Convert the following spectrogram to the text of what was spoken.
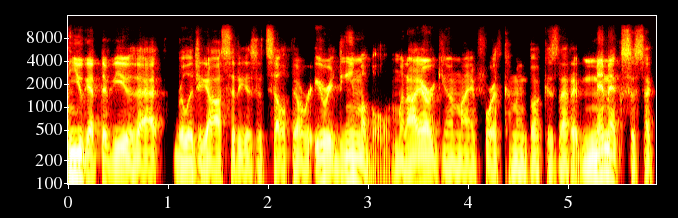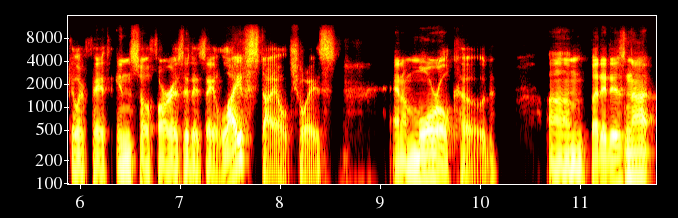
you get the view that religiosity is itself irredeemable. And what I argue in my forthcoming book is that it mimics a secular faith insofar as it is a lifestyle choice and a moral code um, but it is not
